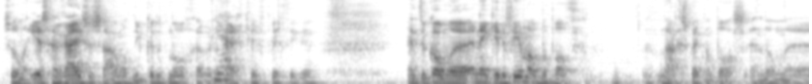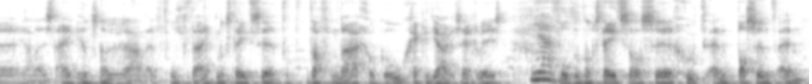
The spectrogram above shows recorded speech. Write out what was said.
zullen we eerst gaan reizen samen, want nu kunnen het nog, hebben we nog Ja. eigenlijk geen verplichtingen. En toen kwam in één keer de firma op mijn pad, na gesprek met Bas. En dan, eh, ja, dan is het eigenlijk heel snel gegaan. En het voelt het eigenlijk nog steeds eh, tot de dag van vandaag, ook hoe gek het jaren zijn geweest, Ja. voelt het nog steeds als eh, goed en passend. En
